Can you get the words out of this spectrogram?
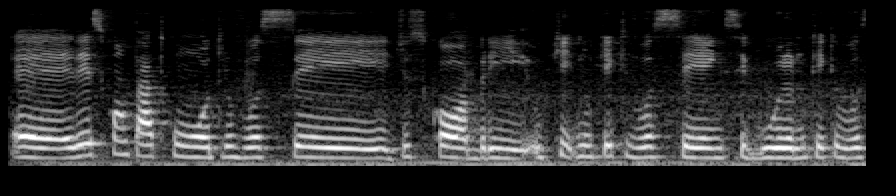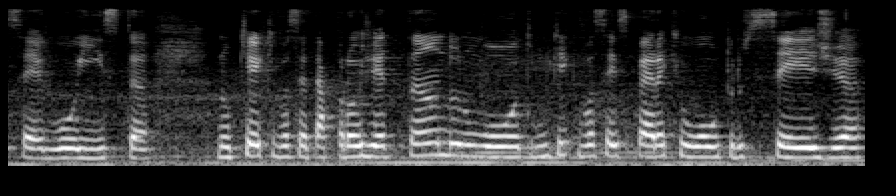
É, nesse contato com o outro, você descobre o que, no que, que você é insegura, no que, que você é egoísta, no que, que você está projetando no outro, no que, que você espera que o outro seja,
